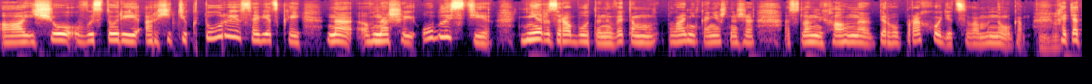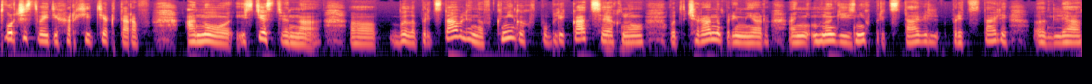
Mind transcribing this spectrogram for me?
а, еще в истории архитектуры советской на, в нашей области не разработаны. В этом плане, конечно же, Светлана Михайловна первопроходится во многом. Угу. Хотя творчество этих архитекторов, оно, естественно, э, было представлено в книгах, в публикациях. Но вот вчера, например, они, многие из них представили, предстали э, для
